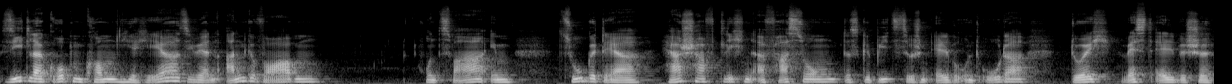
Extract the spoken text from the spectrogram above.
Siedlergruppen kommen hierher, sie werden angeworben und zwar im Zuge der herrschaftlichen Erfassung des Gebiets zwischen Elbe und Oder durch westelbische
